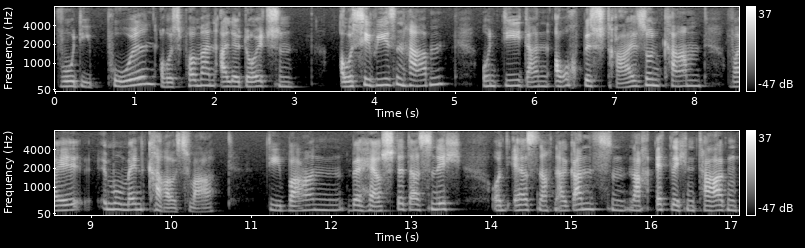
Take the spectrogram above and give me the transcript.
wo die Polen aus Pommern alle Deutschen ausgewiesen haben und die dann auch bis Stralsund kamen, weil im Moment Chaos war. Die Bahn beherrschte das nicht. Und erst nach einer ganzen, nach etlichen Tagen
